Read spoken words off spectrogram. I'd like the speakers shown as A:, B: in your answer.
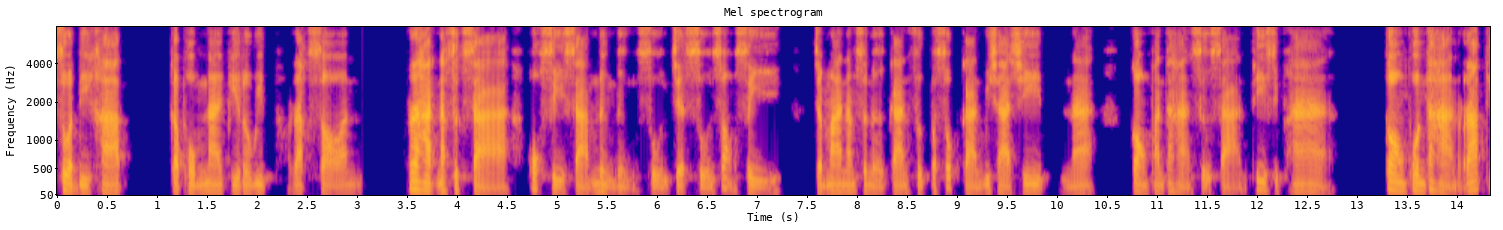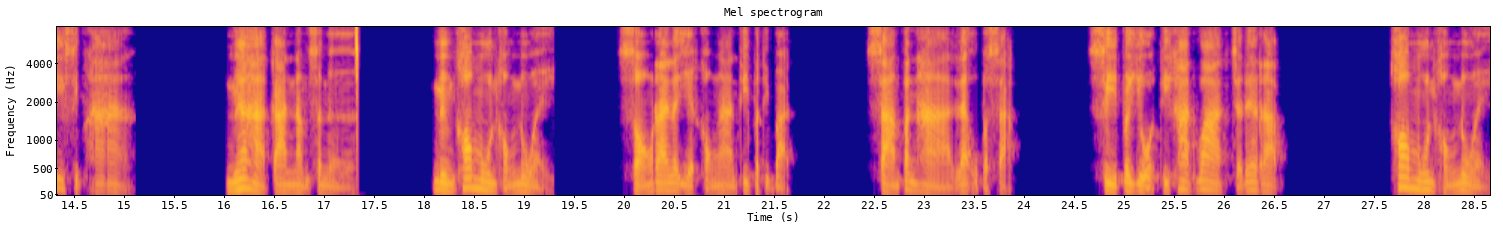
A: สวัสดีครับ กับผมนายพีรวิทย์รักซ้อน รหัสนักศึกษา 6431107024 จะมานำเสนอการฝึกประสบการณ์วิชาชีพณกองพันทหารสื่อสารที่ 15 กองพลทหารราบที่ 15 เนื้อหาการนำเสนอ 1. ข้อมูลของหน่วย 2. รายละเอียดของงานที่ปฏิบัติ 3. ปัญหาและอุปสรรค 4. ประโยชน์ที่คาดว่าจะได้รับ ข้อมูลของหน่วย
